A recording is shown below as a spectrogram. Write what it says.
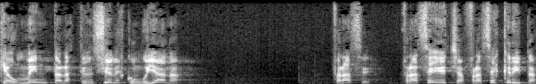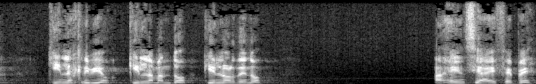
que aumenta las tensiones con Guyana. Frase, frase hecha, frase escrita. ¿Quién la escribió? ¿Quién la mandó? ¿Quién la ordenó? Agencia FP,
